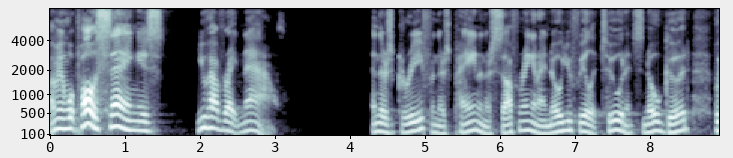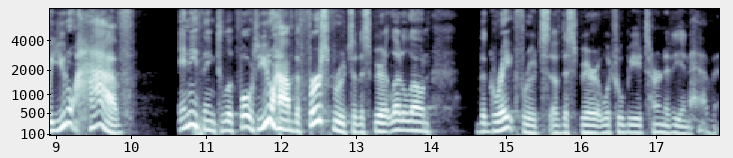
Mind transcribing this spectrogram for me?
I mean, what Paul is saying is you have right now. And there's grief and there's pain and there's suffering, and I know you feel it too, and it's no good, but you don't have anything to look forward to. You don't have the first fruits of the Spirit, let alone the great fruits of the Spirit, which will be eternity in heaven.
